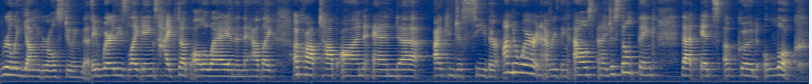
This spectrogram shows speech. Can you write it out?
really young girls doing this. They wear these leggings hiked up all the way and then they have like a crop top on and uh, I can just see their underwear and everything else. And I just don't think that it's a good look.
